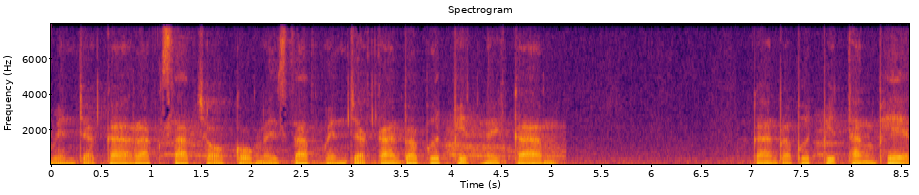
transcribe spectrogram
เว้นจากการรักทรัพย์ช่อโกงในทรัพย์ เว้นจากการประพฤติผิดในกาม การประพฤติผิดทางเพศ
